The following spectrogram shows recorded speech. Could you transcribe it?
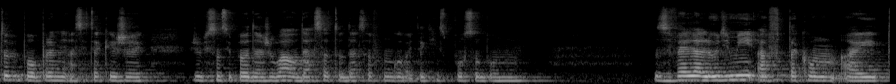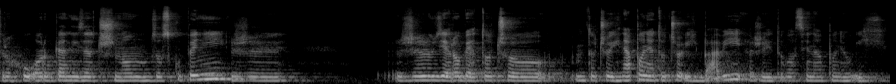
to by bolo pre mňa asi také, že, že by som si povedala, že wow, dá sa to, dá sa fungovať takým spôsobom s veľa ľuďmi a v takom aj trochu organizačnom zoskupení, že že ľudia robia to čo, to, čo ich naplňa, to, čo ich baví a že je to vlastne naplňou ich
